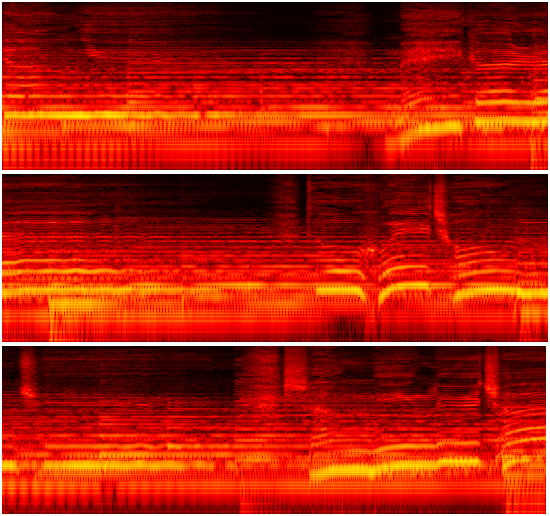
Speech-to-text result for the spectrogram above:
相遇每个人都会重聚生命旅程。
